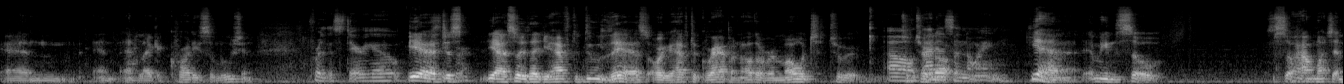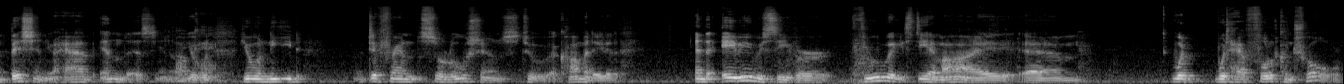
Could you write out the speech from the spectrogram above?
and and and like a cruddy solution. For the stereo Yeah, receiver? just yeah, so that you have to do this, or you have to grab another remote to Oh, to turn that is annoying. Yeah, I mean, so so how much ambition you have in this, you know, you will you will need different solutions to accommodate it, and the AV receiver through HDMI um, would would have full control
